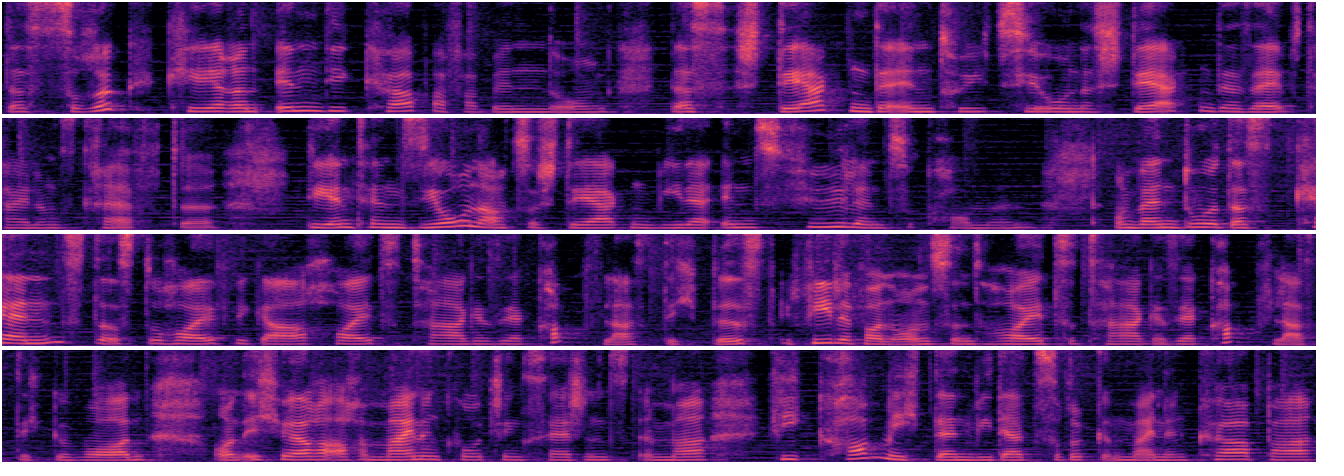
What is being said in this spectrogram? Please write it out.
das Zurückkehren in die Körperverbindung, das Stärken der Intuition, das Stärken der Selbstheilungskräfte, die Intention auch zu stärken, wieder ins Fühlen zu kommen. Und wenn du das kennst, dass du häufiger auch heutzutage sehr kopflastig bist, viele von uns sind heutzutage sehr kopflastig geworden und ich höre auch in meinen Coaching-Sessions immer, wie komme ich denn wieder zurück in meinen Körper?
